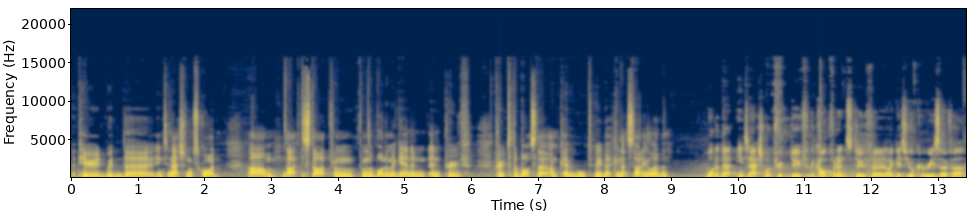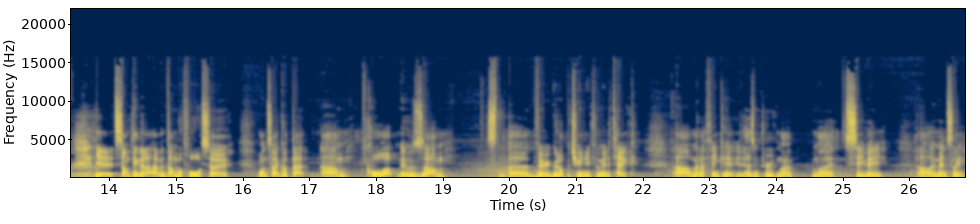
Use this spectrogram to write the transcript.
a period with the international squad, um, I have to start from, from the bottom again and, and prove prove to the boss that I'm capable to be back in that starting eleven what did that international trip do for the confidence, do for, I guess, your career so far? Yeah, it's something that I haven't done before. So once I got that um, call up, it was um, a very good opportunity for me to take. Um, and I think it, it, has improved my, my CV uh, immensely.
